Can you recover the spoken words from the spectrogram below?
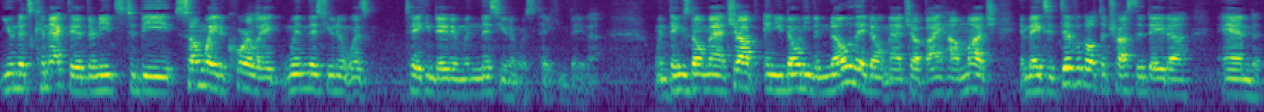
units connected, there needs to be some way to correlate when this unit was taking data and when this unit was taking data. When things don't match up and you don't even know they don't match up by how much, it makes it difficult to trust the data and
